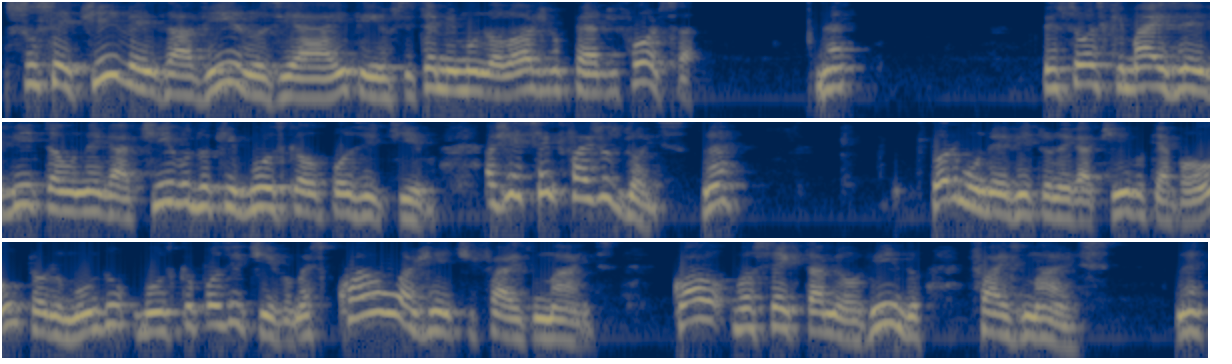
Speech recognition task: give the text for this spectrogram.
suscetíveis a vírus e a, enfim, o sistema imunológico perde força, né? Pessoas que mais evitam o negativo do que buscam o positivo. A gente sempre faz os dois, né? Todo mundo evita o negativo, que é bom, todo mundo busca o positivo. Mas qual a gente faz mais? Qual você que está me ouvindo faz mais? Né?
